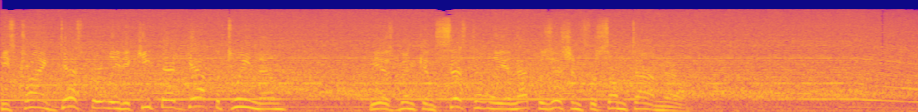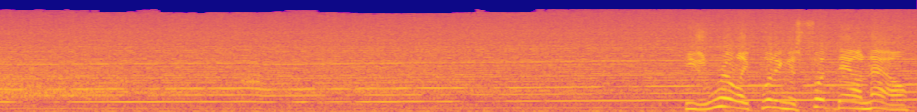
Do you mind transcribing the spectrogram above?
He's trying desperately to keep that gap between them. He has been consistently in that position for some time now. He's really putting his foot down now.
